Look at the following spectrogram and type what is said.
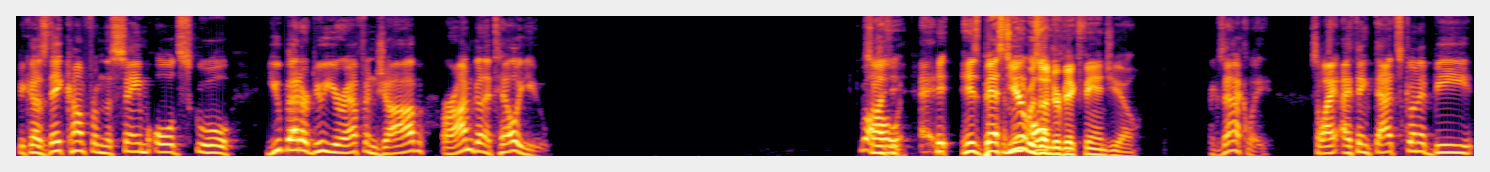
because they come from the same old school. You better do your effing job or I'm going to tell you. Well, so, eh, his best year was all, under Vic Fangio. Exactly. So I, I think that's going to be,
